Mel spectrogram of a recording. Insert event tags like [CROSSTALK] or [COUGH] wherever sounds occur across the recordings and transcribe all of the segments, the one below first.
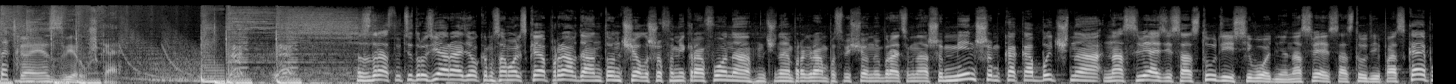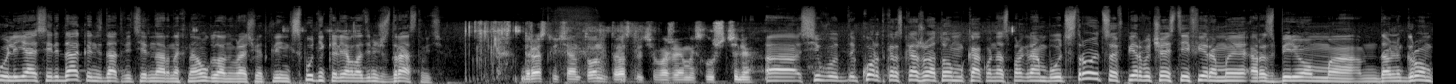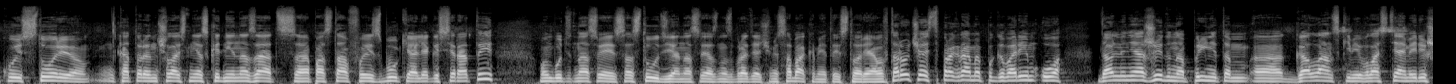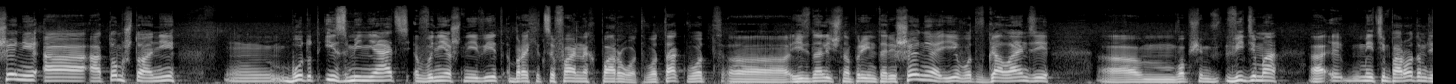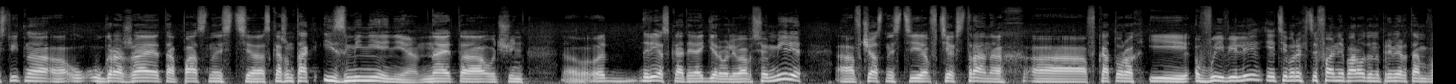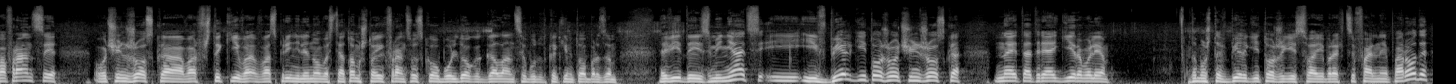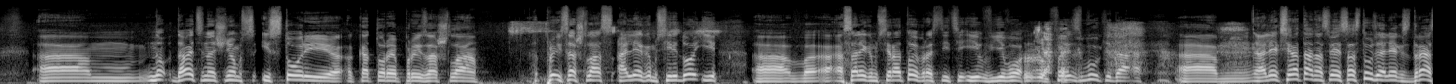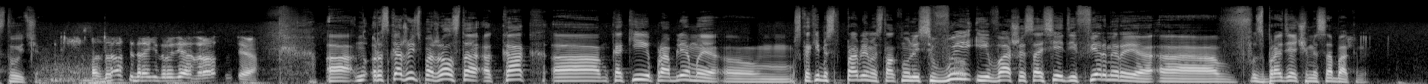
такая зверушка. Здравствуйте, друзья. Радио «Комсомольская правда». Антон Челышев у микрофона. Начинаем программу, посвященную братьям нашим меньшим. Как обычно, на связи со студией сегодня, на связи со студией по скайпу Илья Середа, кандидат ветеринарных наук, главный врач ветклиники «Спутник». Илья Владимирович, здравствуйте. Здравствуйте, Антон. Здравствуйте, уважаемые слушатели. А, сегодня, коротко расскажу о том, как у нас программа будет строиться. В первой части эфира мы разберем а, довольно громкую историю, которая началась несколько дней назад с поста в Фейсбуке Олега Сироты. Он будет на связи со студией, она связана с бродячими собаками, эта история. А во второй части программы поговорим о довольно неожиданно принятом голландскими властями решении, а, о том, что они будут изменять внешний вид брахицефальных пород. Вот так вот э, единолично принято решение, и вот в Голландии, в общем, видимо, э, этим породам действительно э, угрожает опасность, э, скажем так, изменения. На это очень резко отреагировали во всем мире – а, в частности, в тех странах, а, в которых и вывели эти брахицефальные породы. Например, там во Франции очень жестко в штыки восприняли новость о том, что их французского бульдога голландцы будут каким-то образом видоизменять. И, и в Бельгии тоже очень жестко на это отреагировали. Потому что в Бельгии тоже есть свои брахицефальные породы. А, ну, давайте начнем с истории, которая произошла произошла с Олегом Середой и а, в, а, с Олегом Сиротой, простите, и в его [LAUGHS] Фейсбуке, да. А, Олег Сирота на связи со студией. Олег, здравствуйте. Здравствуйте, дорогие друзья, здравствуйте. А, ну, расскажите, пожалуйста, как, а, какие проблемы, а, с какими проблемами столкнулись вы и ваши соседи-фермеры а, с бродячими собаками?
